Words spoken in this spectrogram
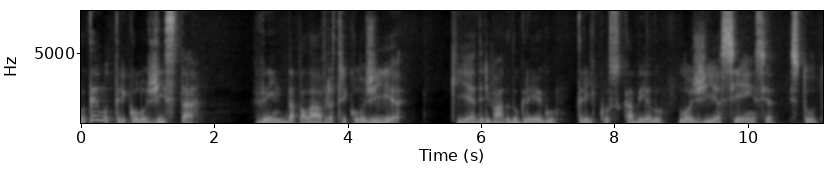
O termo tricologista vem da palavra tricologia, que é derivada do grego tricos, cabelo, logia, ciência, estudo.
